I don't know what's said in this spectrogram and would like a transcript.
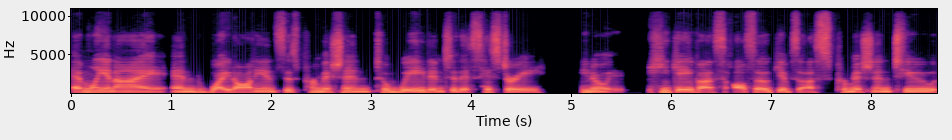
Emily and I and white audiences permission to wade into this history, you know, he gave us also gives us permission to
